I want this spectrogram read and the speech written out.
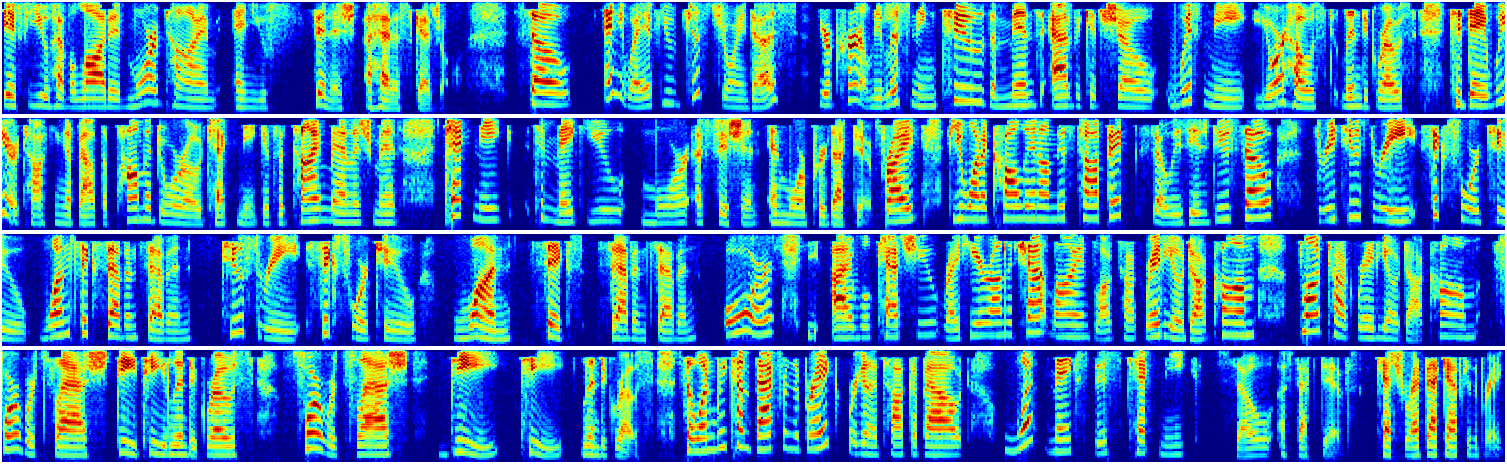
if you have allotted more time and you finish ahead of schedule. So anyway, if you just joined us, you're currently listening to the Men's Advocate Show with me, your host, Linda Gross. Today we are talking about the Pomodoro technique. It's a time management technique to make you more efficient and more productive, right? If you want to call in on this topic, so easy to do so, 323-642-1677, 23642-1677, or I will catch you right here on the chat line, blogtalkradio.com, blogtalkradio.com forward slash DT Linda Gross forward slash DT Linda Gross. So when we come back from the break, we're going to talk about what makes this technique so effective. Catch you right back after the break.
